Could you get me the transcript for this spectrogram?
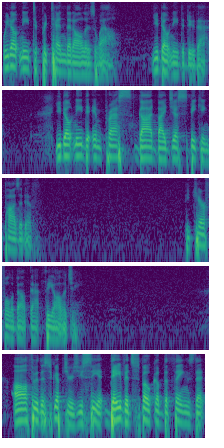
We don't need to pretend that all is well. You don't need to do that. You don't need to impress God by just speaking positive. Be careful about that theology. All through the scriptures, you see it. David spoke of the things that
